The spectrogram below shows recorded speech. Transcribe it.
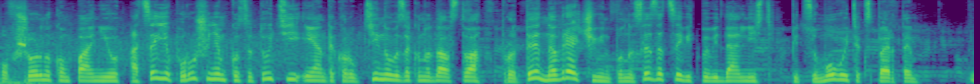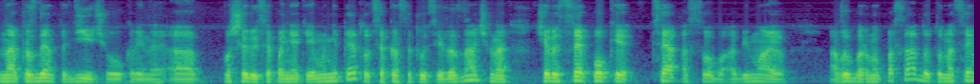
офшорну компанію. А це є порушенням конституції і антикорупційного законодавства. Проте навряд чи він понесе за це відповідальність, підсумовують експерти. на президента діючого України поширюється поняття імунітету, це в Конституції зазначено. Через це, поки ця особа обіймає виборну посаду, то на цей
